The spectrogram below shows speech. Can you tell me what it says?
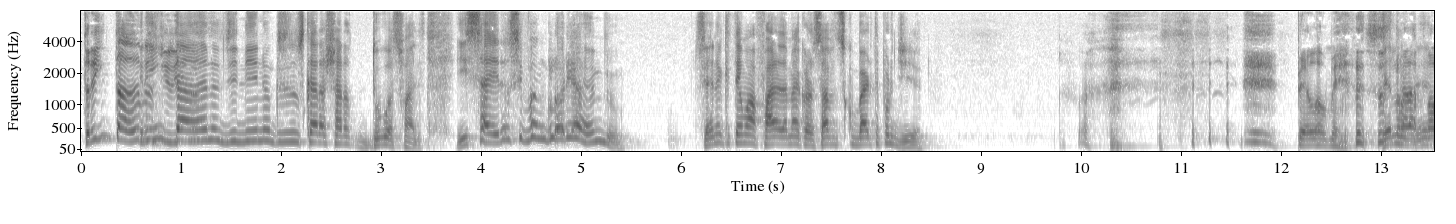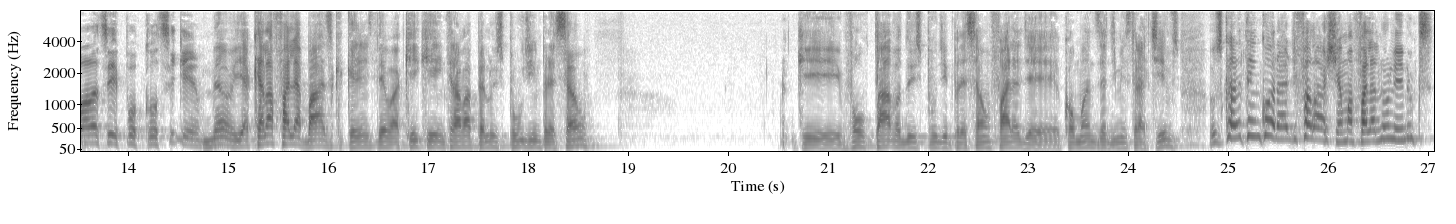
30 anos de 30 Linux. anos de Linux, os caras acharam duas falhas. E saíram se vangloriando. Sendo que tem uma falha da Microsoft descoberta por dia. Pelo menos. os Pelo caras menos. falaram assim: pô, conseguimos. Não, e aquela falha básica que a gente deu aqui, que entrava pelo spool de impressão, que voltava do spool de impressão, falha de comandos administrativos, os caras têm coragem de falar, achei uma falha no Linux.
